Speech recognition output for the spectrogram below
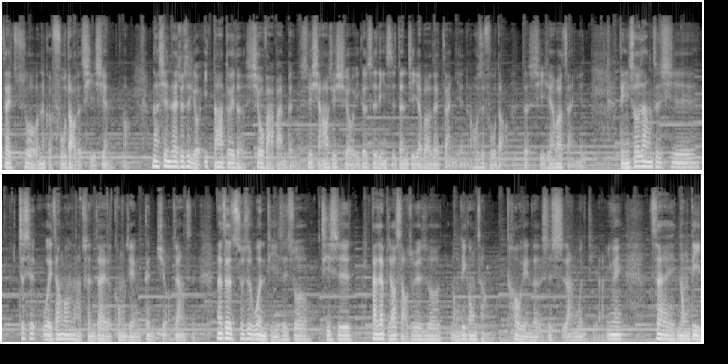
在做那个辅导的期限啊。那现在就是有一大堆的修法版本，是想要去修，一个是临时登记要不要再展延，或是辅导的期限要不要展延，等于说让这些这些违章工厂存在的空间更久这样子。那这就是问题是说，其实大家比较少注意说，农地工厂扣连的是食安问题啊，因为在农地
